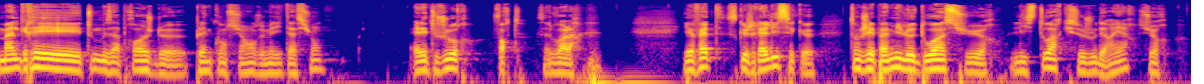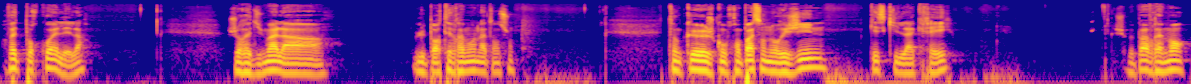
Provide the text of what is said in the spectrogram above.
malgré toutes mes approches de pleine conscience, de méditation, elle est toujours forte, cette voix-là. Et en fait, ce que je réalise, c'est que tant que j'ai pas mis le doigt sur l'histoire qui se joue derrière, sur en fait pourquoi elle est là, j'aurais du mal à lui porter vraiment de l'attention. Tant que je comprends pas son origine, qu'est-ce qui l'a créé, je peux pas vraiment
